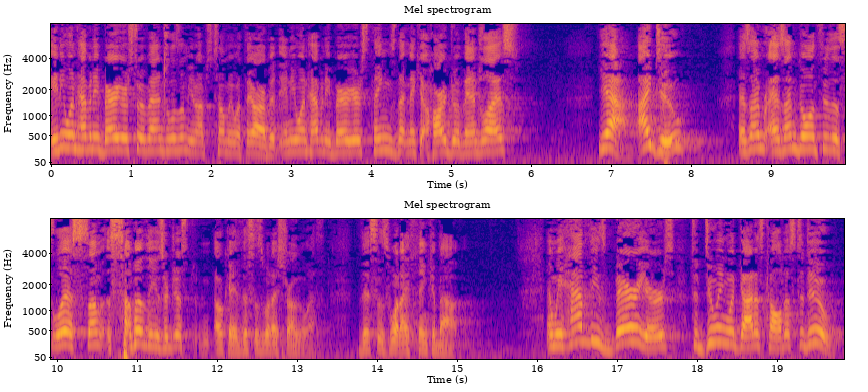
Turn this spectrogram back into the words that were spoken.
Anyone have any barriers to evangelism? You don't have to tell me what they are, but anyone have any barriers, things that make it hard to evangelize? Yeah, I do. As I'm, as I'm going through this list, some, some of these are just, okay, this is what I struggle with. This is what I think about. And we have these barriers to doing what God has called us to do.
